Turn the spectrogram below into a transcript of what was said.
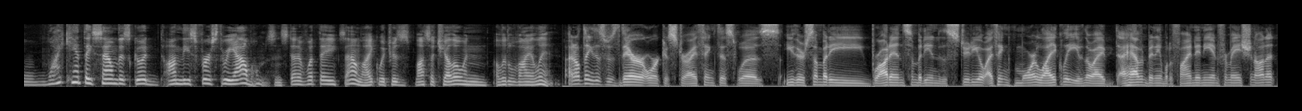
why can't they sound this good on these first three albums instead of what they sound like, which is lots of cello and a little violin? I don't think this was their orchestra. I think this was either somebody brought in somebody into the studio. I think more likely, even though I, I haven't been able to find any information on it,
